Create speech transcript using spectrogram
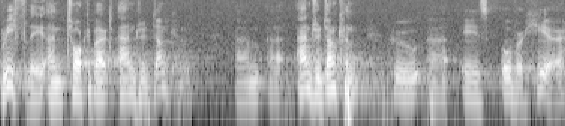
briefly and talk about Andrew Duncan. Um, uh, Andrew Duncan, who uh, is over here,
